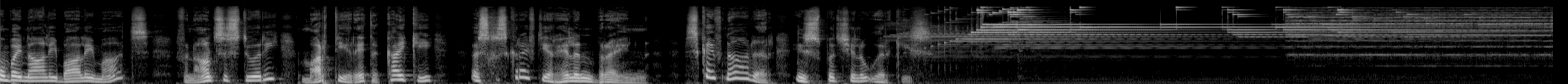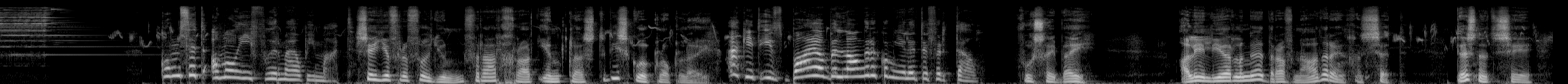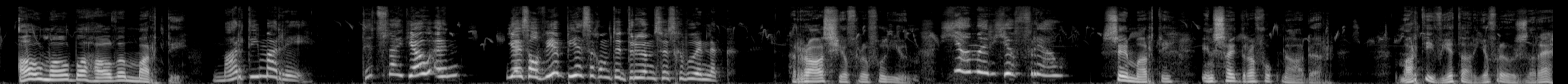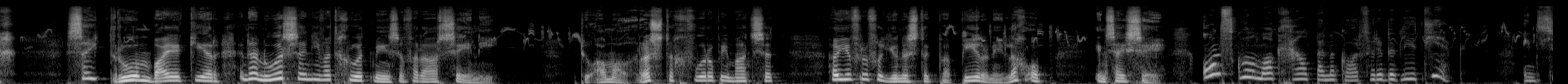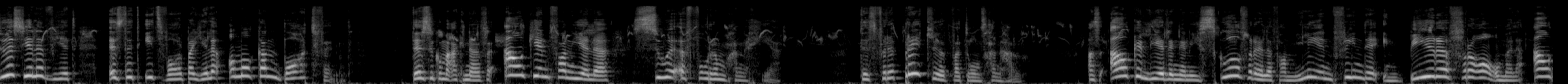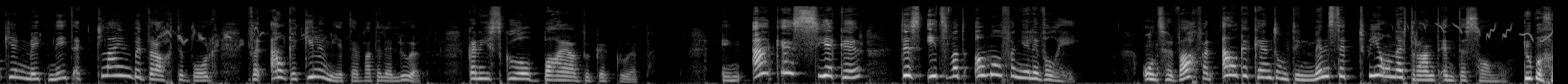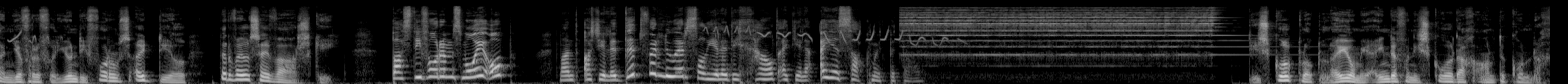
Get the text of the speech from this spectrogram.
Welkom by Nali Bali Mats. Vanaand se storie, Martie red 'n kykie, is geskryf deur Helen Brein. Skyf nader en spit julle oortjies. Kom sit almal hier voor my op die mat. Sê juffrou Viljoen vir haar graad 1 klas toe die skoolklok lui. Ek het iets baie belangrik om julle te vertel. Voeg sy by. Al die leerdlinge draf nader en gaan sit. Dis nou te sê almal behalwe Martie. Martie Maree. Dit sluit jou in. Jy is al weer besig om te droom soos gewoonlik. Raas juffrou Viljoen. Jammer, juffrou. Sê Martie en sy draf ook nader. Martie weet haar juffrou is reg. Sy droom baie keer en dan hoor sy nie wat groot mense vir haar sê nie. Toe almal rustig voor op die mat sit, hou juffrou Viljoen 'n stuk papier in die lug op en sy sê: Ons skool maak geld bymekaar vir 'n biblioteek. En soos julle weet, is dit iets waarby julle almal kan baat vind. Dis hoekom ek nou vir elkeen van julle so 'n vorm gaan gee. Dis vir 'n pretloop wat ons gaan hou. As elke leerling in die skool vir hulle familie en vriende en bure vra om hulle elkeen met net 'n klein bedrag te borg vir elke kilometer wat hulle loop, kan die skool baie boeke koop. En ek is seker dis iets wat almal van julle wil hê. Ons verwag van elke kind om ten minste R200 in te samel. Toe begin juffrou Viljoen die vorms uitdeel terwyl sy waarsku. Pas die vorms mooi op, want as jy dit verloor, sal jy die geld uit jou eie sak moet betaal. Die skoolklok lui om die einde van die skooldag aan te kondig.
